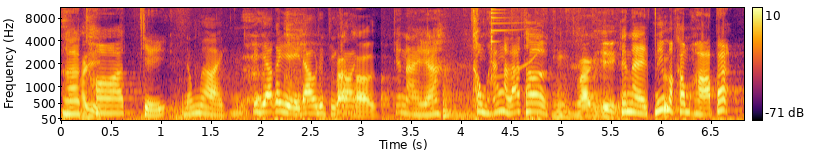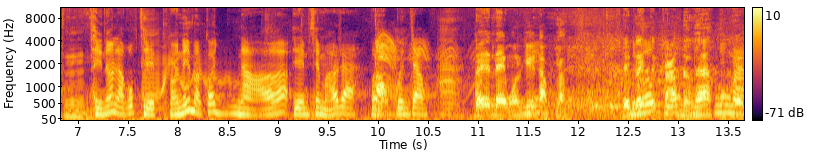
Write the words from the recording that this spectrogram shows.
À, kho chị. Đúng rồi. Cái do cái gì đâu đi chị Lá coi. thơ. Cái này á không hẳn là lá thơ. Ừ, Là cái gì? Cái này nếu mà không hợp á Ừ. thì nó là gốc thiệt còn nếu mà có nợ á thì em sẽ mở ra và đọc bên trong. Để anh đem qua kia đọc cho Để em lấy tình cảm được ha. Nhưng mà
